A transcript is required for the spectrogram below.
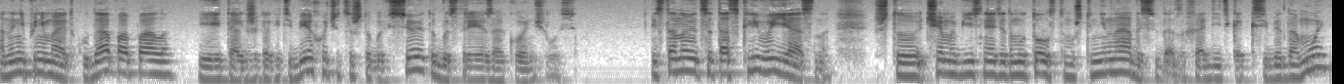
Она не понимает, куда попала, ей так же, как и тебе, хочется, чтобы все это быстрее закончилось. И становится тоскливо ясно, что чем объяснять этому толстому, что не надо сюда заходить, как к себе домой,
